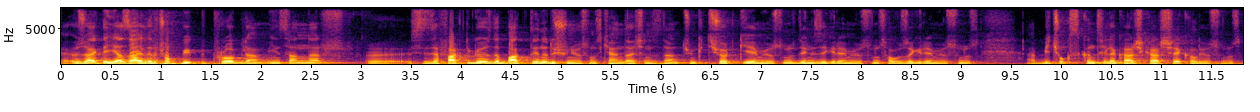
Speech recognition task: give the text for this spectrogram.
e, özellikle yaz ayları çok büyük bir problem. İnsanlar e, size farklı gözle baktığını düşünüyorsunuz kendi açınızdan. Çünkü tişört giyemiyorsunuz, denize giremiyorsunuz, havuza giremiyorsunuz. Birçok sıkıntıyla karşı karşıya kalıyorsunuz.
